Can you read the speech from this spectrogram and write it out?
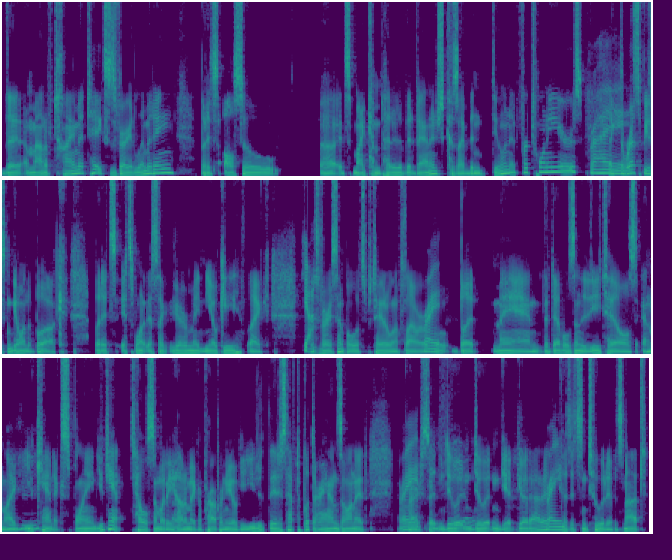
the amount of time it takes is very limiting, but it's also uh, it's my competitive advantage because I've been doing it for 20 years. Right. Like the recipes can go in the book, but it's it's one. It's like you ever made gnocchi? Like Yeah. it's very simple. It's potato and flour. Right. But man, the devil's in the details, and like you Mm-hmm. can't explain. You can't tell somebody how to make a proper gnocchi. You just, they just have to put their hands on it and Right. practice it and do it and do it and get good at it Right. because it's intuitive. It's not.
